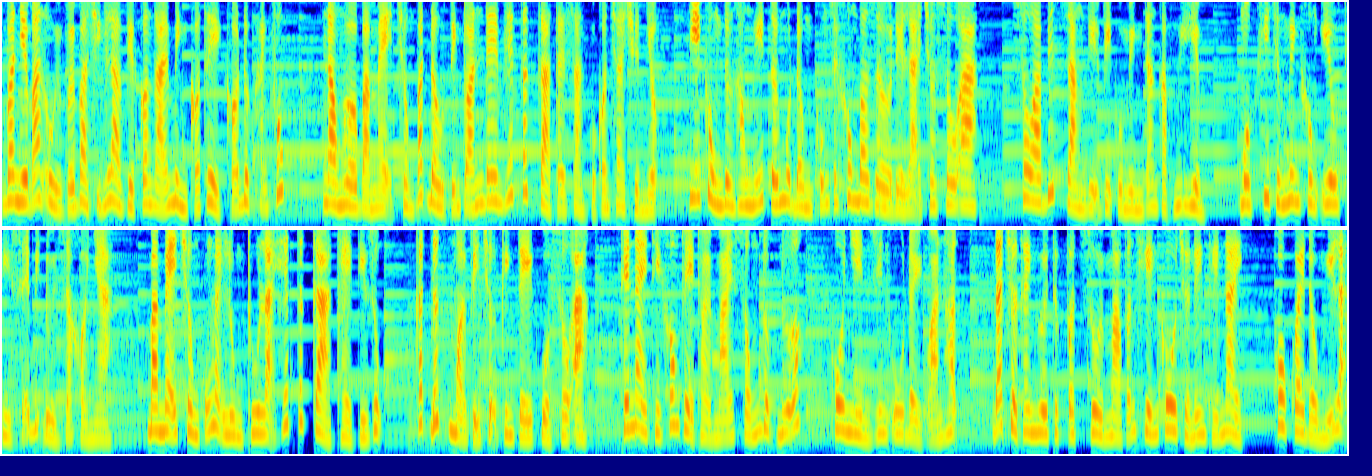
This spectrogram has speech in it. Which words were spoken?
Và niềm an ủi với bà chính là việc con gái mình có thể có được hạnh phúc. Nào ngờ bà mẹ chồng bắt đầu tính toán đem hết tất cả tài sản của con trai chuyển nhượng. Nghĩ cùng đừng hòng nghĩ tới một đồng cũng sẽ không bao giờ để lại cho Sâu A. Sâu A biết rằng địa vị của mình đang gặp nguy hiểm. Một khi chứng minh không yêu thì sẽ bị đuổi ra khỏi nhà. Bà mẹ chồng cũng lạnh lùng thu lại hết tất cả thẻ tín dụng, cắt đứt mọi viện trợ kinh tế của Sâu A. Thế này thì không thể thoải mái sống được nữa. Cô nhìn Jin U đầy oán hận, đã trở thành người thực vật rồi mà vẫn khiến cô trở nên thế này. Cô quay đầu nghĩ lại,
